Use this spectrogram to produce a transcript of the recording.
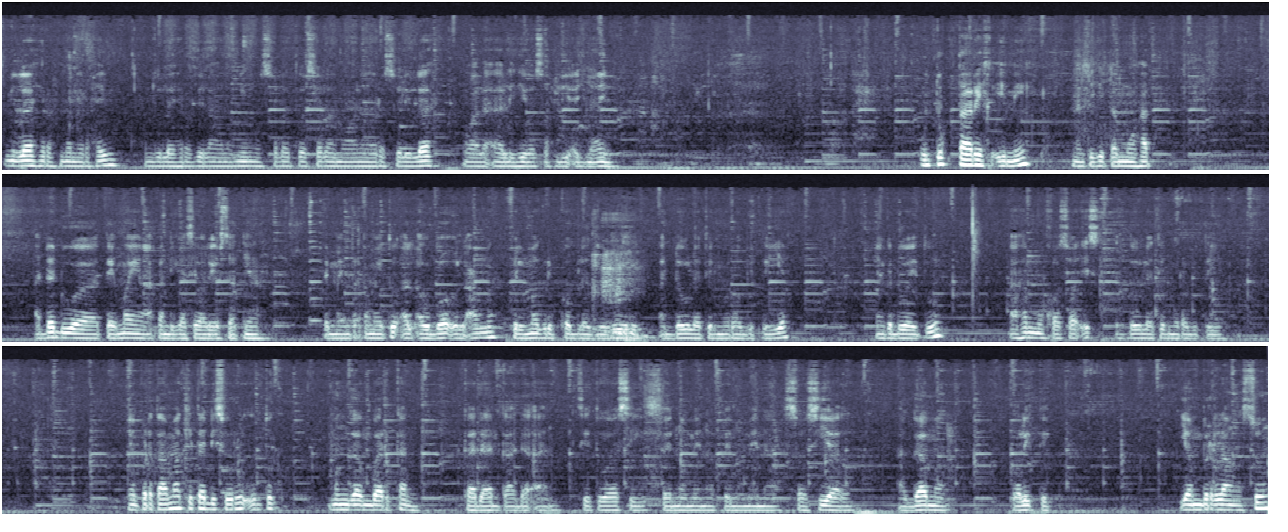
Bismillahirrahmanirrahim. Alhamdulillahirrahmanirrahim Wassalatu wassalamu ala rasulillah Wa ala alihi wa ajma'in. Untuk tarikh ini Nanti kita muhat. Ada dua tema yang akan dikasih oleh ustadznya. Tema yang pertama itu Al-Awda'ul Amah Fil Maghrib Qabla Zuhuri Ad-Dawlatil Murabitiyah Yang kedua itu Ahammu Khosais Ad-Dawlatil Murabitiyah Yang pertama kita disuruh untuk menggambarkan keadaan-keadaan, situasi, fenomena-fenomena sosial, agama, politik yang berlangsung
